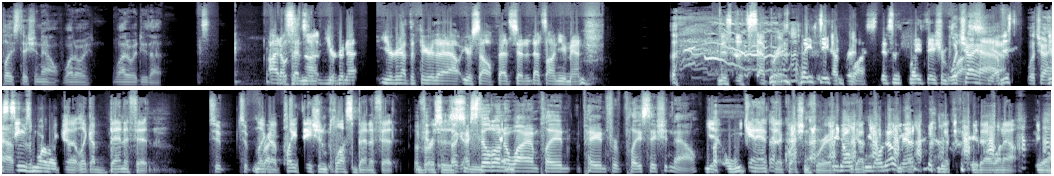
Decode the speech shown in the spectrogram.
PlayStation now? Why do I why do I do that? I don't. This is That's not- you're gonna you're gonna have to figure that out yourself. That's it. That's on you, man. This is separate. PlayStation separate. Plus. This is PlayStation Plus. Which I have. Yeah. This Which I this have seems more like a like a benefit, to to like Right. a PlayStation Plus benefit Okay, versus. like, I still don't know why I'm playing paying for PlayStation now. Yeah, we can't answer that question for you. We don't. You got- We don't know, you man. got- you have to figure that one out. Yeah,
